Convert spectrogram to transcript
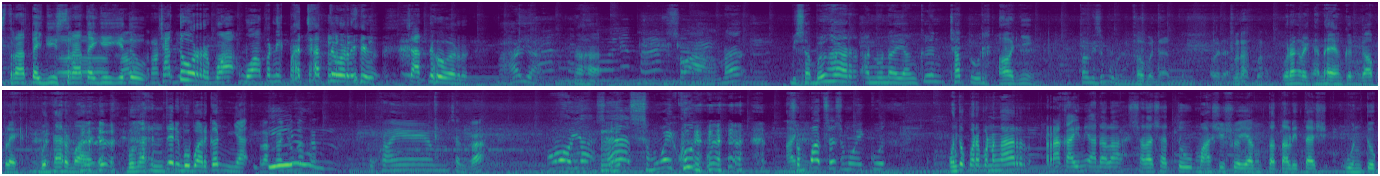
strategi strategi Eh, gitu. Raka catur buat buat penikmat catur yuk. Catur. Bahaya. Nah. Soalnya bisa benghar anu nayangkeun catur. Oh nying tahun disebut. Oh benar. Oh, benar. Berat berat. orang rek yang gapleh. Bengar mah. Bengar ente dibubarkan nya. Raka juga kan UKM enggak? oh ya saya semua ikut. Sempat saya semua ikut. Untuk para pendengar, Raka ini adalah salah satu mahasiswa yang totalitas untuk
